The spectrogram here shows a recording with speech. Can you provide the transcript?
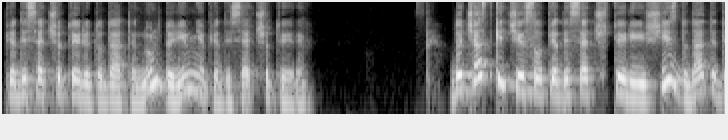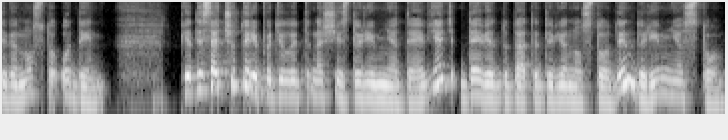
54 додати 0 дорівнює 54. До частки чисел 54 і 6 додати 91. 54 поділити на 6 дорівнює 9, 9 додати 91 дорівнює 100.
